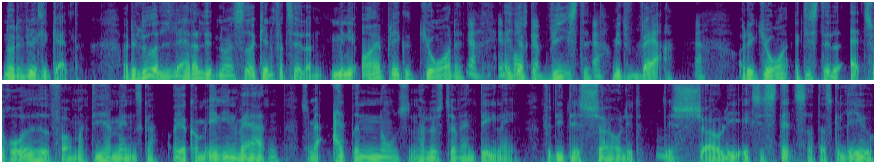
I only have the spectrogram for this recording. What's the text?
når det virkelig galt. Og det lyder latterligt, når jeg sidder og genfortæller den, men i øjeblikket gjorde det, Ja, at forskel. jeg beviste ja. mit værd. Ja. Og det gjorde, at de stillede alt til rådighed for mig, de her mennesker. Og jeg kom ind i en verden, som jeg aldrig nogensinde har lyst til at være en del af. Fordi det er sørgeligt. Det er sørgelige eksistenser, der skal leve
